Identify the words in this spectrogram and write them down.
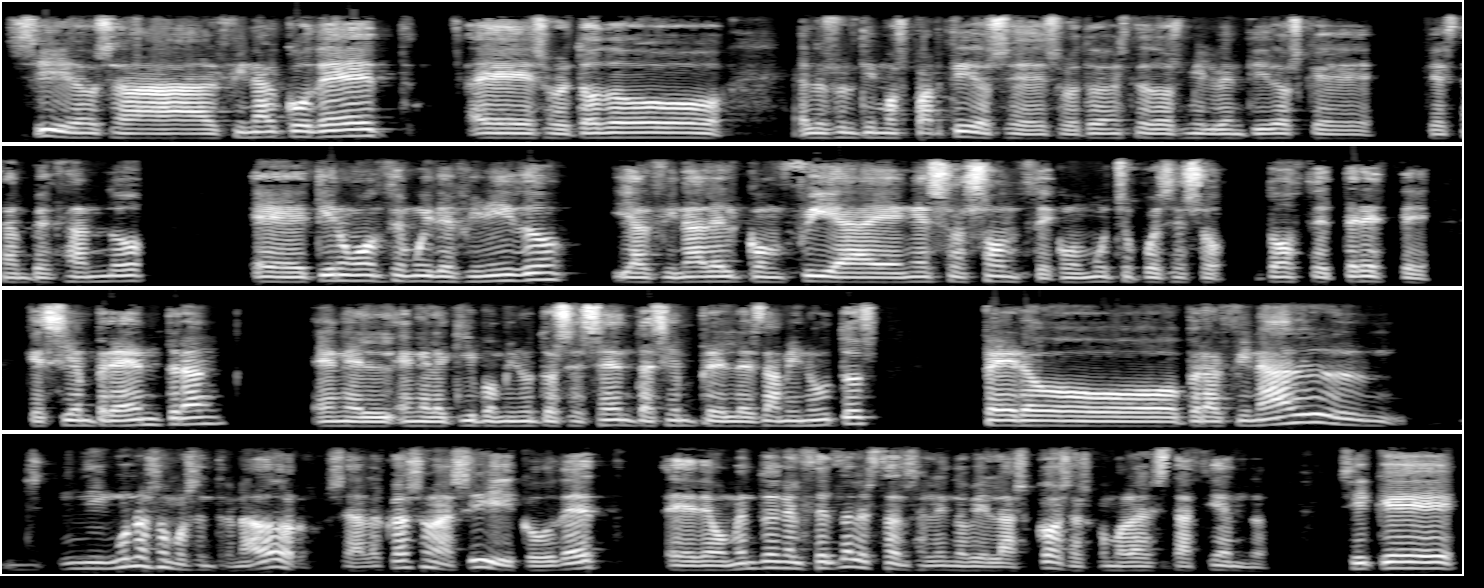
Sí, o sea, al final Coudet, sobre todo en los últimos partidos, sobre todo en este 2022 que, que está empezando, eh, tiene un 11 muy definido y al final él confía en esos 11, como mucho pues eso, 12, 13, que siempre entran en el, en el equipo minutos 60, siempre les da minutos, pero, pero al final ninguno somos entrenador. O sea, las cosas son así. Coudet, eh, de momento en el Celta le están saliendo bien las cosas, como las está haciendo. Sí que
